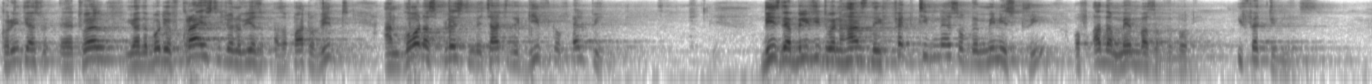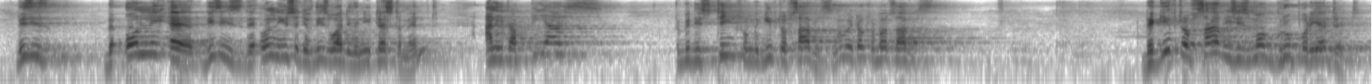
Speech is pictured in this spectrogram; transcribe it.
Corinthians uh, 12, you are the body of Christ, each one of you as, as a part of it, and God has placed in the church the gift of helping. This is the ability to enhance the effectiveness of the ministry of other members of the body. Effectiveness. This is the only uh, this is the only usage of this word in the New Testament, and it appears to be distinct from the gift of service. Remember, we talked about service. The gift of service is more group oriented.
